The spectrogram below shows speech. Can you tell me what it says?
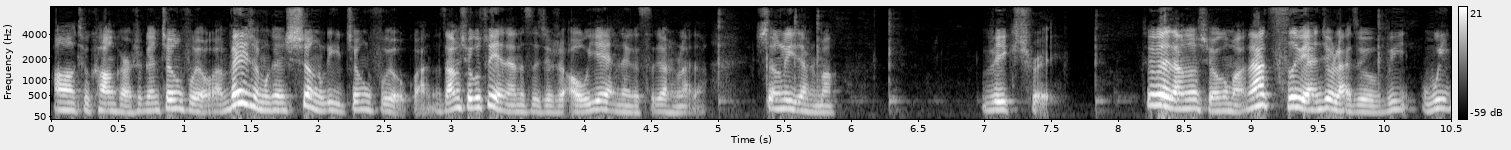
啊，to conquer 是跟征服有关。为什么跟胜利、征服有关呢？咱们学过最简单的词就是 “oh yeah” 那个词叫什么来着？胜利叫什么？victory，对不对？咱们都学过嘛。那词源就来自于 win，win。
